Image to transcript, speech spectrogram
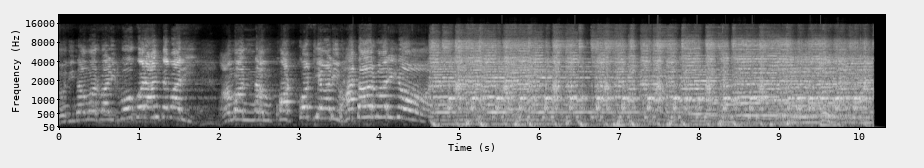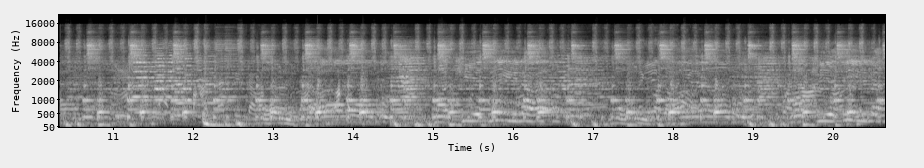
যদি না আমার বাড়ি বউ করে আনতে পারি, আমার নাম কটকটিয়ারি ভাতার মারি নয়। মাখিয়ে দিলাম মাখিয়ে দিলাম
